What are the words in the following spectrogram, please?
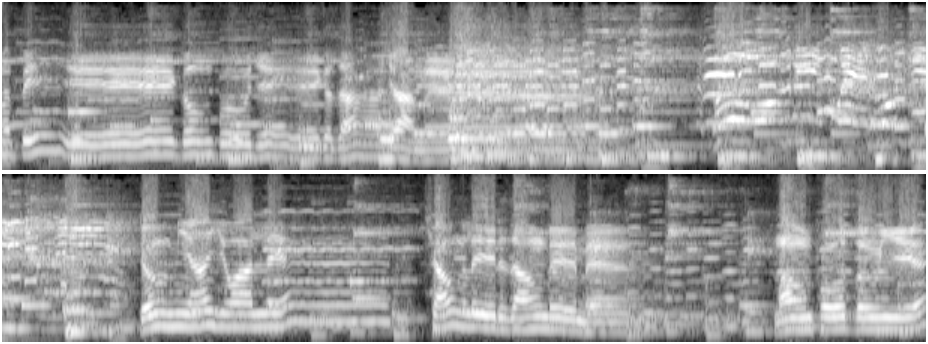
မပေးဂုံပူခြင်းကစားရမယ်ဒုံမြရွာလဲ ချောင်းကလေးတစ်စောင်းပေးမယ်မောင်ဖို့သုံးရဲ့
